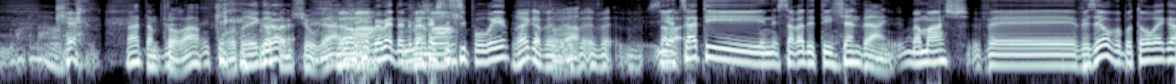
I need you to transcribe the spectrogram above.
וואלה. כן. מה, אתה מטורף? כן. רודריגו, לא. אתה משוגע. לא, באמת, אני אומר לך, יש? לי סיפורים. רגע, ו... יצאתי, שרדתי. שן ועין. ממש. וזהו, ובאותו רגע,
